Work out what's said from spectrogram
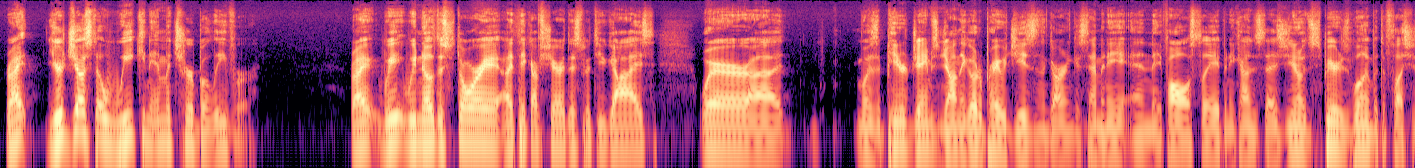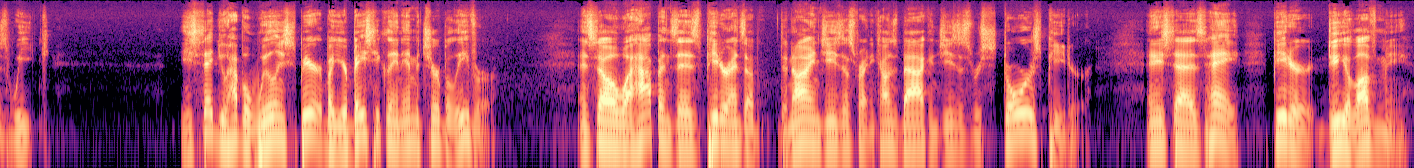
right? You're just a weak and immature believer, right? We, we know the story. I think I've shared this with you guys where, uh, was it Peter, James, and John? They go to pray with Jesus in the Garden of Gethsemane and they fall asleep, and he comes and says, You know, the spirit is willing, but the flesh is weak. He said, You have a willing spirit, but you're basically an immature believer. And so what happens is Peter ends up denying Jesus, right? And he comes back and Jesus restores Peter. And he says, Hey, Peter, do you love me?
